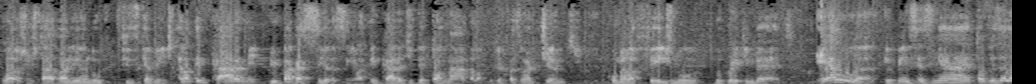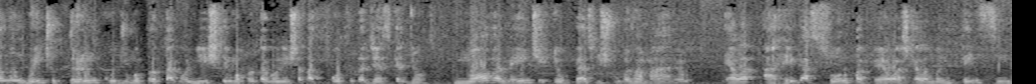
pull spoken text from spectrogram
Lógico, a gente tá avaliando fisicamente. Ela tem cara meio bagaceira, assim, ela tem cara de detonada. Ela podia fazer uma junk como ela fez no, no Breaking Bad ela, eu pensei assim, ah, talvez ela não aguente o tranco de uma protagonista e uma protagonista da força da Jessica Jones. Novamente, eu peço desculpas à Marvel, ela arregaçou no papel, acho que ela mantém sim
